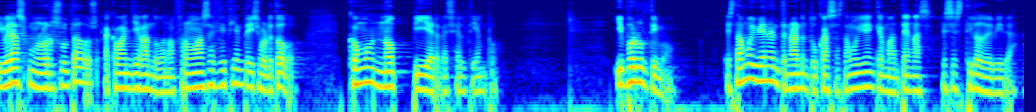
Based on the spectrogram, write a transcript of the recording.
y verás cómo los resultados acaban llegando de una forma más eficiente y sobre todo, cómo no pierdes el tiempo. Y por último, está muy bien entrenar en tu casa, está muy bien que mantengas ese estilo de vida,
